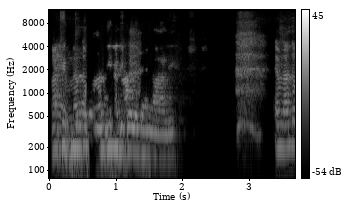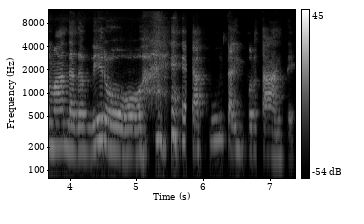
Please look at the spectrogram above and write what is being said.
Anche una domandina di quelle banali è una domanda davvero acuta, importante.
